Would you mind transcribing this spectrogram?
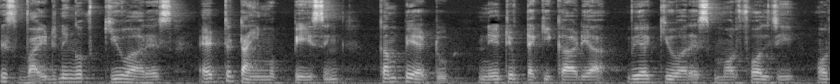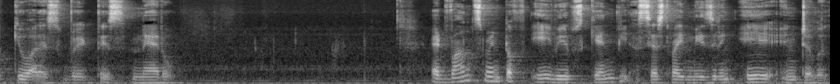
this widening of QRS at the time of pacing compared to native tachycardia where QRS morphology or QRS width is narrow. Advancement of A waves can be assessed by measuring A interval.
